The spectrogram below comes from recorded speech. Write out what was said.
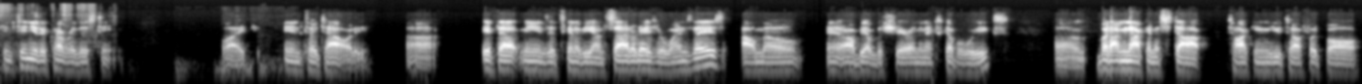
continue to cover this team, like in totality. Uh, if that means it's going to be on Saturdays or Wednesdays, I'll know and I'll be able to share in the next couple weeks. Um, but I'm not going to stop talking Utah football,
